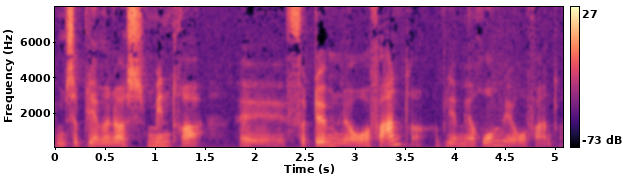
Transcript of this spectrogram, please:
jamen så bliver man også mindre øh, fordømmende over for andre, og bliver mere rummelig over for andre.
